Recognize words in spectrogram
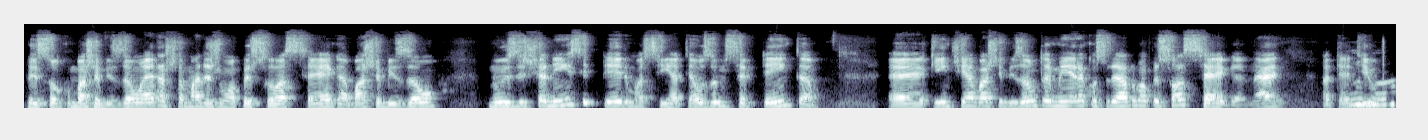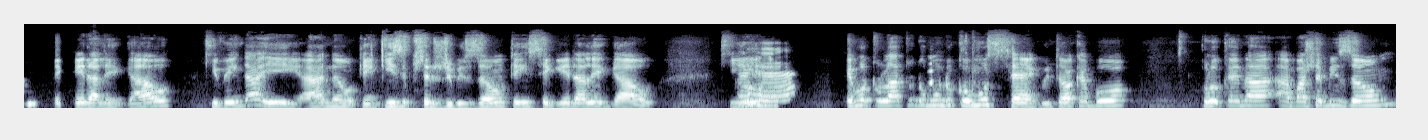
pessoa com baixa visão era chamada de uma pessoa cega. A baixa visão não existia nem esse termo assim. Até os anos 70, é, quem tinha baixa visão também era considerado uma pessoa cega, né? Até uhum. tem cegueira legal que vem daí. Ah, não, tem 15% de visão, tem cegueira legal. Que uhum. rotular todo mundo como cego. Então acabou colocando a, a baixa visão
